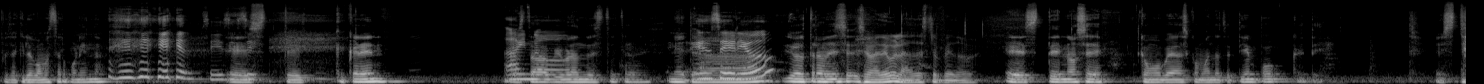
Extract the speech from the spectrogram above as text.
pues aquí lo vamos a estar poniendo. sí, sí, sí. este, ¿qué creen? Ay, estaba no. vibrando esto otra vez. Neta. ¿En serio? Y otra vez, Se, se va de volada este pedo. este, no sé, como veas, cómo andate tiempo, que te... Este,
